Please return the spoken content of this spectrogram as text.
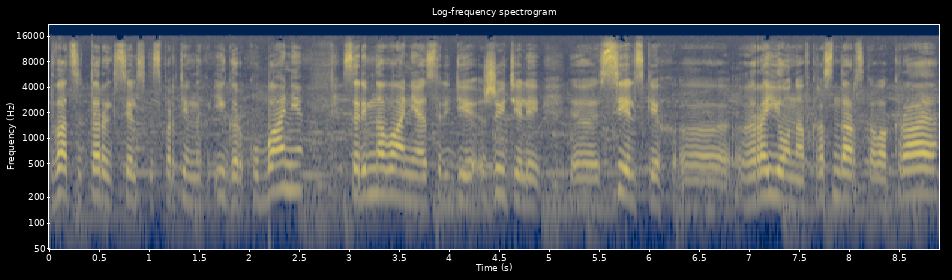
22-х сельских спортивных игр Кубани. Соревнования среди жителей сельских районов Краснодарского края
